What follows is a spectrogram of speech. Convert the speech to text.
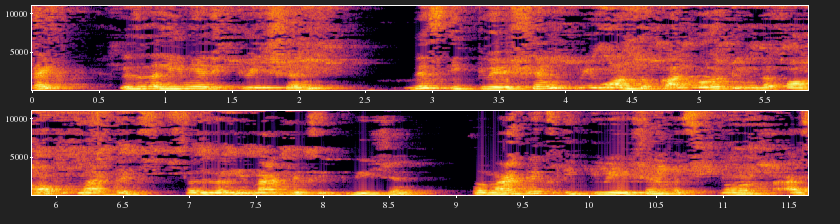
Right? This is a linear equation. This equation we want to convert in the form of matrix. That is only matrix equation. So matrix equation is known as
